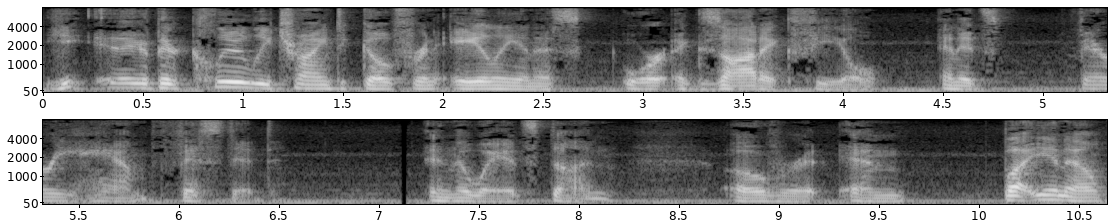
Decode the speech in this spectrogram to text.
He, they're clearly trying to go for an alienist or exotic feel, and it's very ham-fisted in the way it's done over it and but you know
